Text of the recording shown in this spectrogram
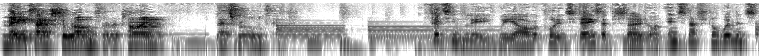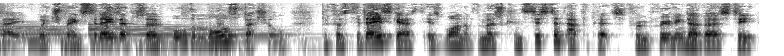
Many thanks to Robyn for her time. Let's roll the tape. Fittingly, we are recording today's episode on International Women's Day, which makes today's episode all the more special because today's guest is one of the most consistent advocates for improving diversity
